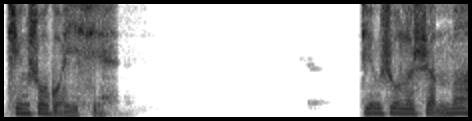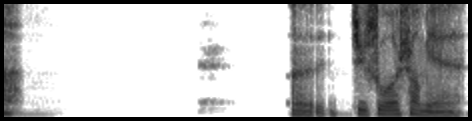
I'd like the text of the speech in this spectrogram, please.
听说过一些。听说了什么？呃，据说上面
